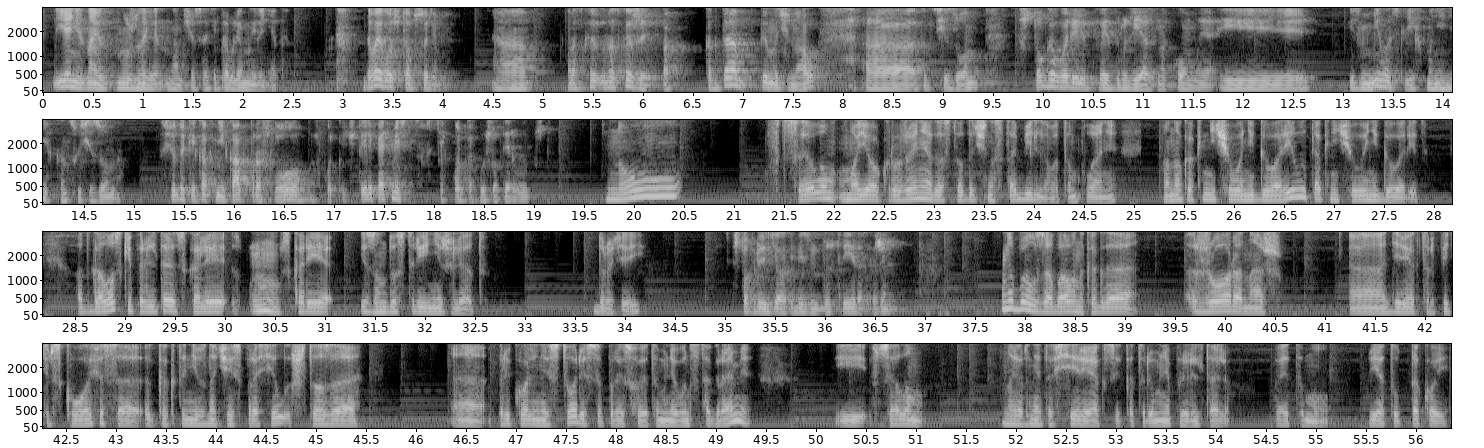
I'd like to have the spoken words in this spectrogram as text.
Я не знаю, нужны ли нам сейчас эти проблемы или нет. Давай вот что обсудим. А, расскажи, расскажи когда ты начинал а, этот сезон, что говорили твои друзья, знакомые, и изменилось ли их мнение к концу сезона? все-таки как-никак прошло, ну, сколько, 4-5 месяцев с тех пор, как вышел первый выпуск. Ну, в целом, мое окружение достаточно стабильно в этом плане. Оно как ничего не говорило, так ничего и не говорит. Отголоски прилетают скорее, скорее из индустрии, нежели от друзей. Что прилетело тебе из индустрии, расскажи. Ну, было забавно, когда Жора, наш э, директор питерского офиса как-то невзначай спросил, что за э, прикольные сторисы происходят у меня в Инстаграме. И в целом, наверное, это все реакции, которые мне прилетали. Поэтому я тут такой.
